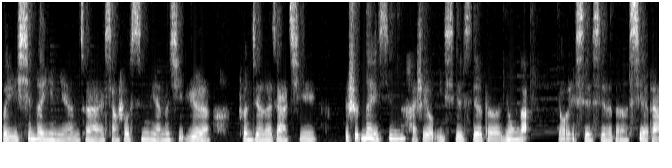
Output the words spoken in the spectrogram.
所以，新的一年在享受新年的喜悦，春节的假期，其实内心还是有一些些的慵懒，有一些些的懈怠。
